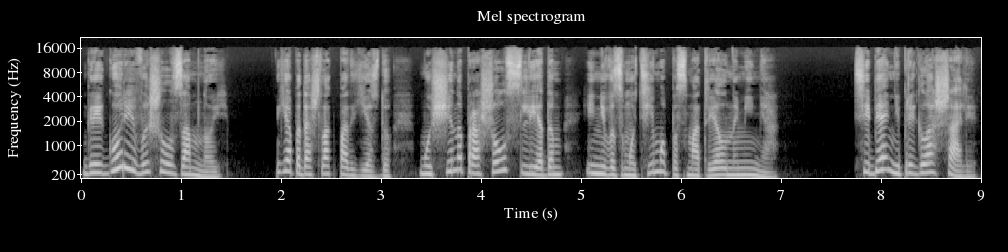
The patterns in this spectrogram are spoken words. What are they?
Григорий вышел за мной. Я подошла к подъезду. Мужчина прошел следом и невозмутимо посмотрел на меня. Тебя не приглашали».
